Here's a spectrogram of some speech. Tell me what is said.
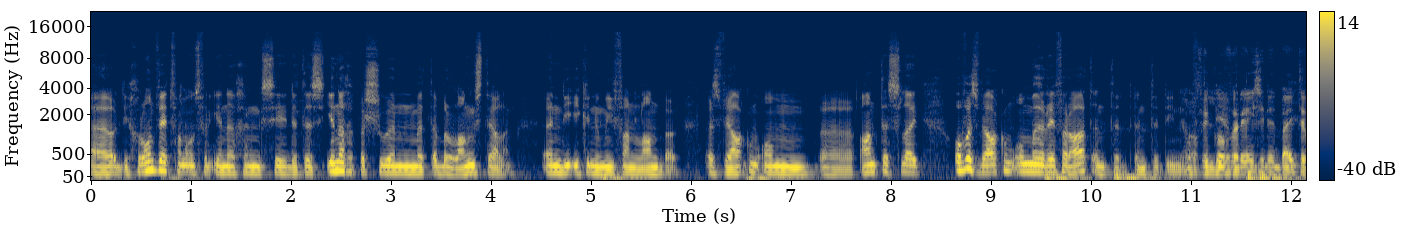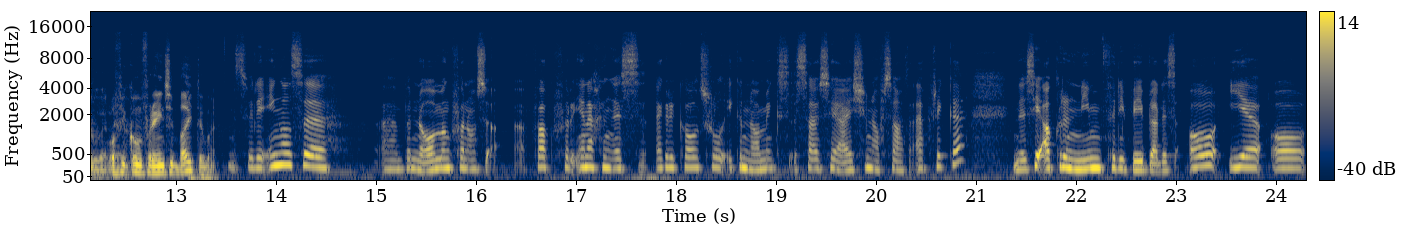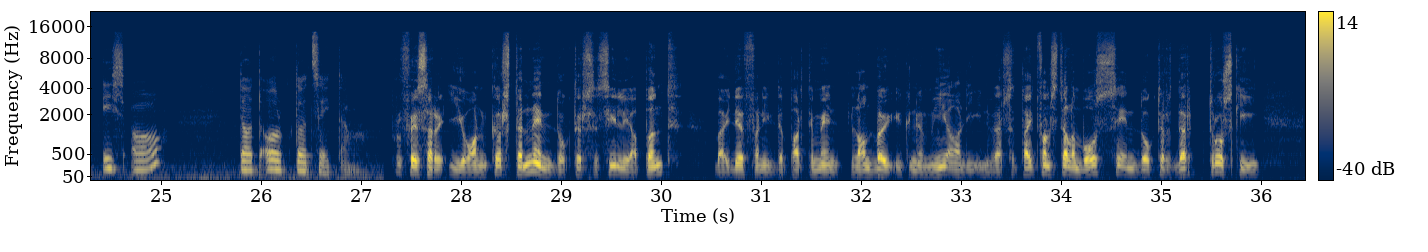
Uh die grondwet van ons vereniging sê dit is enige persoon met 'n belangstelling in die ekonomie van landbou is welkom om uh aan te sluit of is welkom om 'n referaat in te in te dien of, of die konferensie net by te woon. Of die konferensie by te woon. So die Engelse uh, benaming van ons vakvereniging is Agricultural Economics Association of South Africa en dis die akroniem vir die webblad dis a Professor Johan Kirsten en Dr Cecilia Punt beide van die departement landbouekonomie aan die Universiteit van Stellenbosch en Dr Dirk Troski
